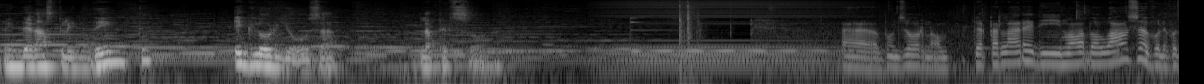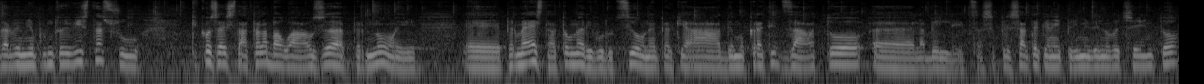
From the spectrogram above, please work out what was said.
renderà splendente e gloriosa la persona. Uh, buongiorno, per parlare di nuova Bauhaus volevo darvi il mio punto di vista su che cosa è stata la Bauhaus per noi. Eh, per me è stata una rivoluzione perché ha democratizzato eh, la bellezza. Se pensate che nei primi del Novecento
